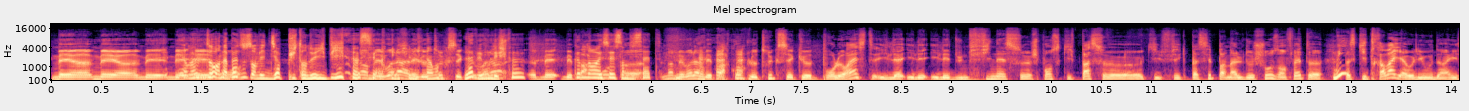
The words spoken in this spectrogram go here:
Mais, euh, mais, mais, mais, en même temps, on n'a pas tous envie de dire putain de hippie. Non, mais voilà, mais le truc, c'est que. Les cheveux. Mais, comme dans les 117. non, mais voilà, mais par contre, le truc, c'est que pour le reste, il, est, il est, il est d'une finesse, je pense, qui passe, qui fait passer pas mal de choses, en fait, parce qu'il travaille à Hollywood, hein, il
